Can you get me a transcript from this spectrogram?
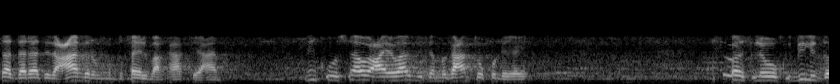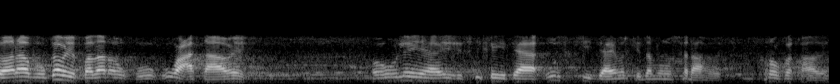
Saas daraaddeed caamir ibnu tufayl baa kaa fiican. Ninkuu saa wacayo waagii dambe gacantuu ku dhigay. Isagoo isle uu ku dili doonaa buu gabay badan oo uga cataabay oo uu leeyahay iska kaydaa uu iska sii daayay markii dambe uu iska dhaafay ka qaaday.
